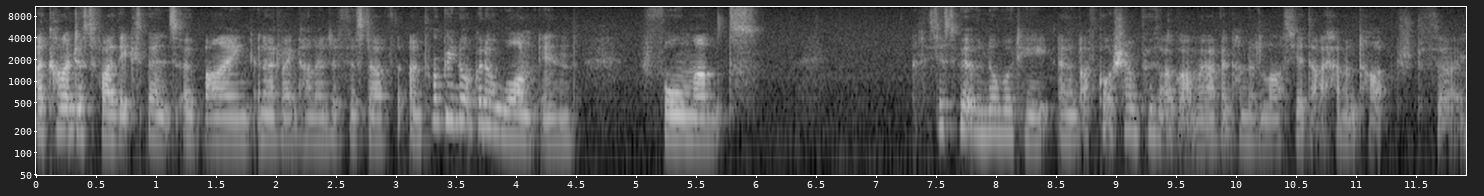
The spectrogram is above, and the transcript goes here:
I can't justify the expense of buying an advent calendar for stuff that I'm probably not going to want in four months. And it's just a bit of a novelty and I've got shampoo that I got on my advent calendar last year that I haven't touched so.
